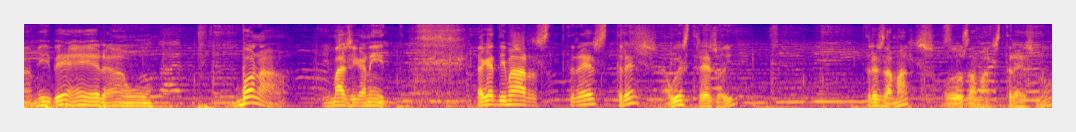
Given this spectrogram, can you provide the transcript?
a mi vera un... Bona i màgica nit. Aquest dimarts 3, 3? Avui és 3, oi? 3 de març o 2 de març? 3, no?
